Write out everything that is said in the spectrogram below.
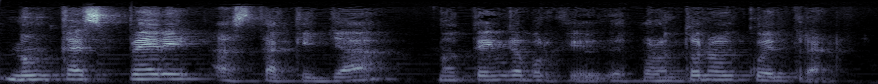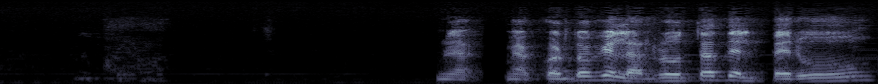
nunca espere hasta que ya no tenga, porque de pronto no encuentra. Me acuerdo que las rutas del Perú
